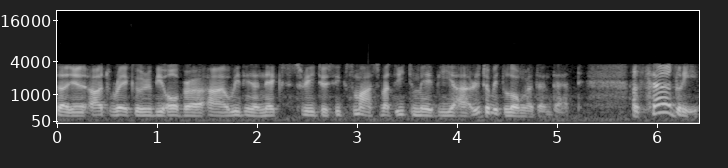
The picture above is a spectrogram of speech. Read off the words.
uh, outbreak will be over uh, within the next three to six months, but it may be a little bit longer than that. And thirdly,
